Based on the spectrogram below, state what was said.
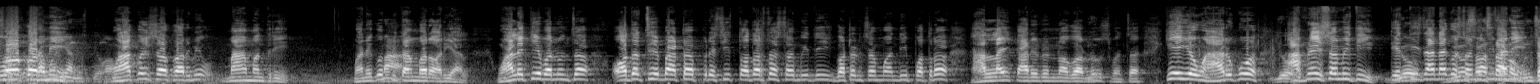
सहकर्मी। उहाँकै सहकर्मी महामन्त्री भनेको पिताम्बर अरियाल उहाँले के भन्नुहुन्छ? अध्यक्षबाट प्रेसित तदर्थ समिति गठन सम्बन्धी पत्र हाललाई कार्यान्वयन नगर्नुहोस् भन्छ। के यो उहाँहरूको आफ्नै समिति? तेत्तिसजनाको समितिमा संस्थामा नि छ।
